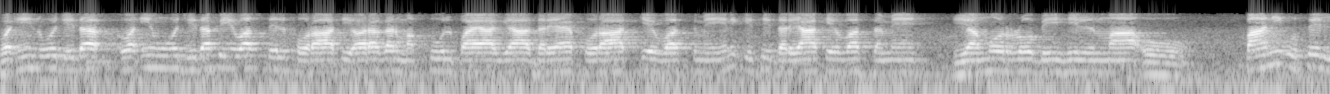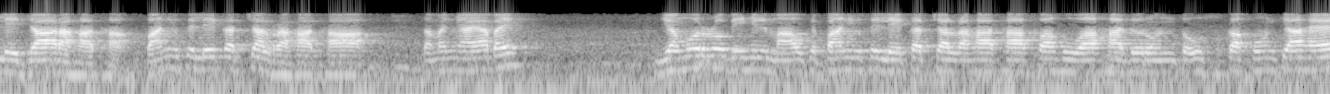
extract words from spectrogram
وَإِن وُجِدَ فِي وَسْطِ الْفُرَاتِ۔ اور اگر مقتول پایا گیا دریائے فرات کے وسط میں یعنی کسی دریا کے وسط میں یمر به الماء۔ پانی اسے لے جا رہا تھا، پانی اسے لے کر چل رہا تھا۔ سمجھ میں آیا بھائی؟ یمر به الماء کہ پانی اسے لے کر چل رہا تھا فہوا حدر۔ تو اس کا خون کیا ہے؟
